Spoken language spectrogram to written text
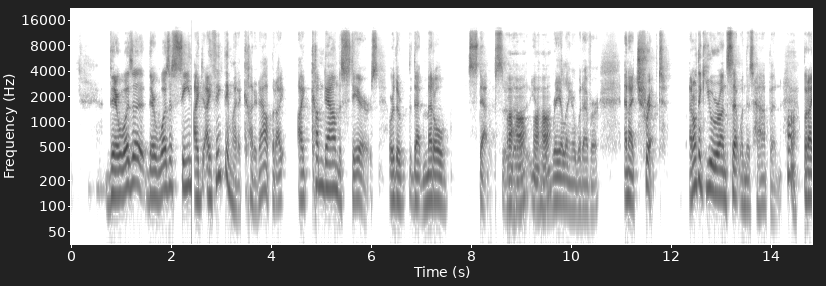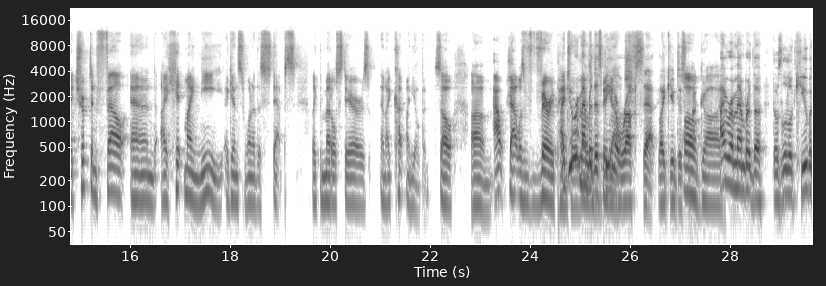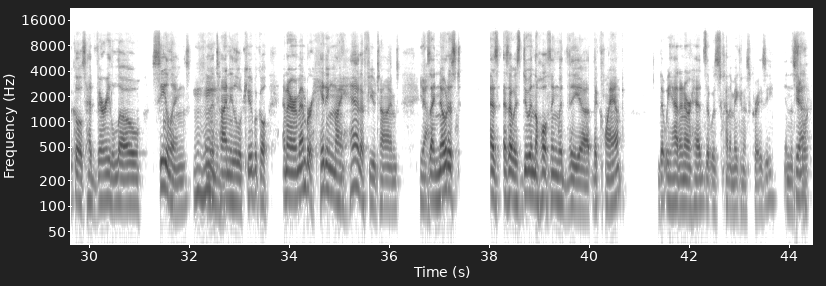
there was a there was a scene. I I think they might have cut it out, but I I come down the stairs or the that metal steps or Uh-huh, the, you know, uh-huh. railing or whatever, and I tripped. I don't think you were on set when this happened, Huh. but I tripped and fell and I hit my knee against one of the steps, like the metal stairs, and I cut my knee open. So um, Ouch. that was very painful. I do remember this being a rough set, like you Oh described. God. I remember the those little cubicles had very low ceilings in Mhm. the tiny little cubicle, and I remember hitting my head a few times yeah. because I noticed as as I was doing the whole thing with the uh, the clamp that we had in our heads that was kind of making us crazy in the Yeah. store.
